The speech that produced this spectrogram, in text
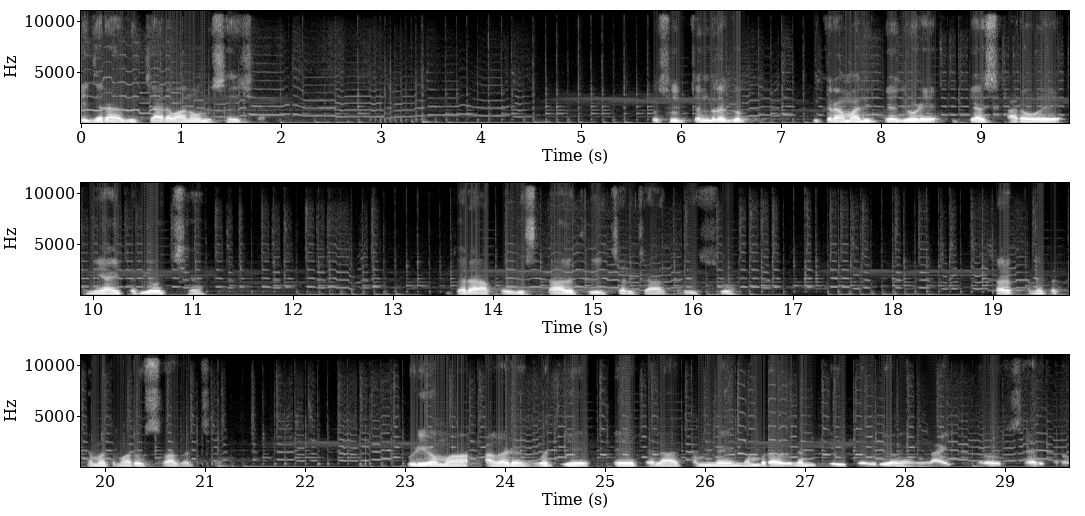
એ જરા વિચારવાનો વિષય છે. શું ચંદ્રગુપ્ત વિક્રમાદિત્ય જોડે ઇતિહાસકારોએ અન્યાય કર્યો છે? જરા આપણે વિસ્તારથી ચર્ચા કરીશું. તર્ક અને તથ્યમાં તમારું સ્વાગત છે. વિડીયોમાં આગળ વધીએ તે પહેલાં તમને નમ્ર વિનંતી કે વિડીયોને લાઈક કરો શેર કરો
